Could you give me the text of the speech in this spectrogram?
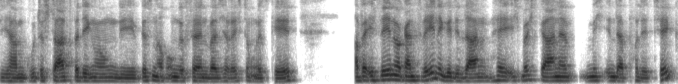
die haben gute Startbedingungen, die wissen auch ungefähr, in welche Richtung es geht. Aber ich sehe nur ganz wenige, die sagen, hey, ich möchte gerne mich in der Politik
